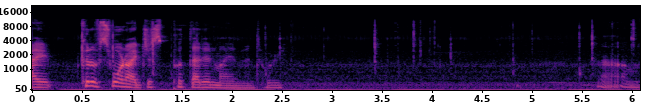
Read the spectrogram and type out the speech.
I could have sworn I just put that in my inventory. Um,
